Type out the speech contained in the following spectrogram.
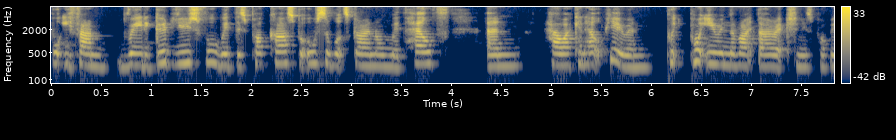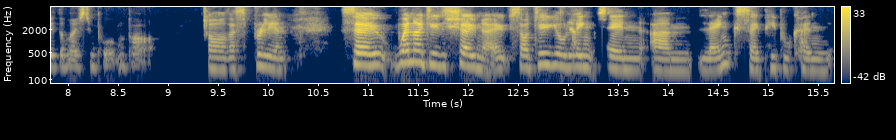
what you found really good, useful with this podcast, but also what's going on with health and how I can help you and put point you in the right direction is probably the most important part. Oh, that's brilliant. So when I do the show notes, I'll do your LinkedIn um, link so people can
